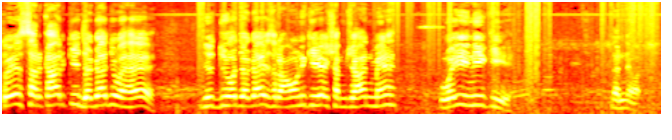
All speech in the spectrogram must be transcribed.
तो इस सरकार की जगह जो है, जिस जो जगह इस राउंड की है, शमशान में, वही इन्हीं की है। धन्यवाद।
